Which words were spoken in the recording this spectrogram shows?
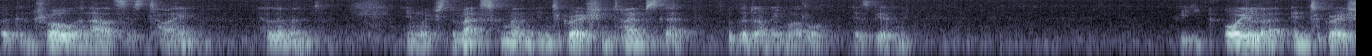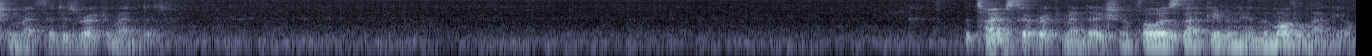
the control analysis time element in which the maximum integration time step for the dummy model is given. The Euler integration method is recommended. The time step recommendation follows that given in the model manual.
